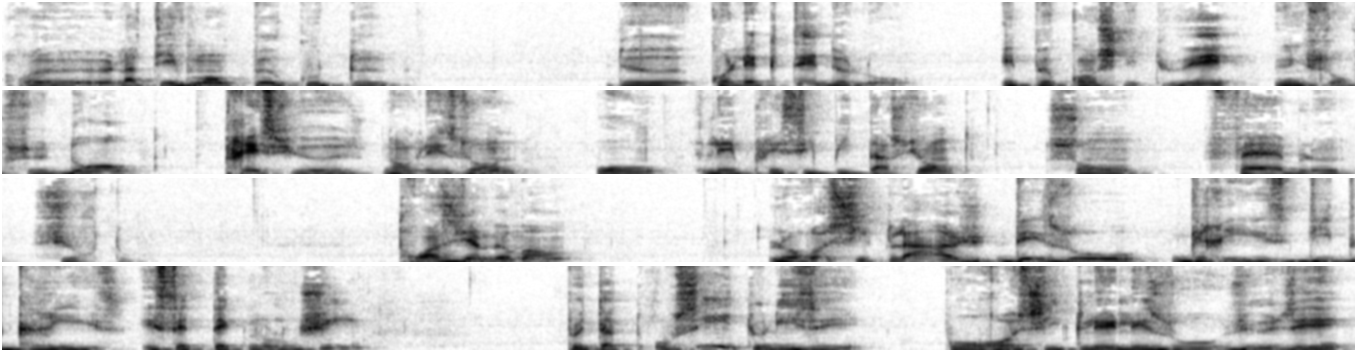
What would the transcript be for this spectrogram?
relativement peu coûteux de collecter de l'eau et peut constituer une source d'eau précieuse dans les zones où les précipitations sont faibles surtout. Troisièmement, le recyclage des eaux grises, dites grises, et cette technologie peut être aussi utilisée pour recycler les eaux usées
